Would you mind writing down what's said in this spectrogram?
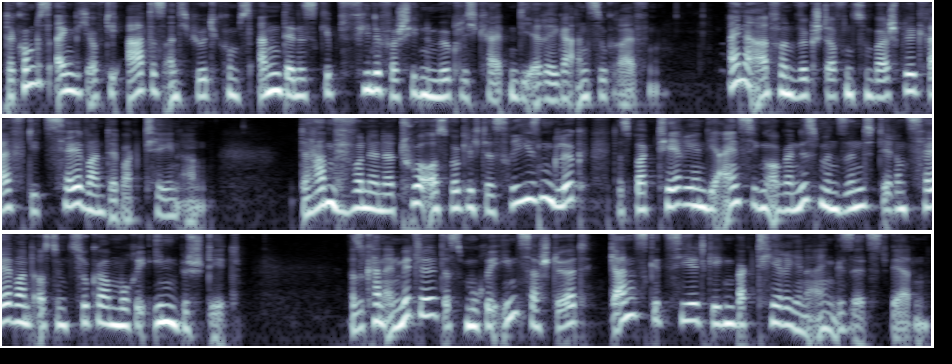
Da kommt es eigentlich auf die Art des Antibiotikums an, denn es gibt viele verschiedene Möglichkeiten, die Erreger anzugreifen. Eine Art von Wirkstoffen zum Beispiel greift die Zellwand der Bakterien an. Da haben wir von der Natur aus wirklich das Riesenglück, dass Bakterien die einzigen Organismen sind, deren Zellwand aus dem Zucker Murein besteht. Also kann ein Mittel, das Murein zerstört, ganz gezielt gegen Bakterien eingesetzt werden.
